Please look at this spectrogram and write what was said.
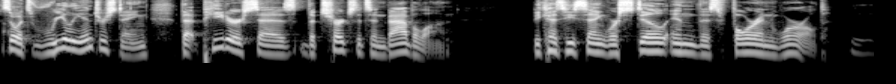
So it's really interesting that Peter says the church that's in Babylon because he's saying we're still in this foreign world. Mm.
